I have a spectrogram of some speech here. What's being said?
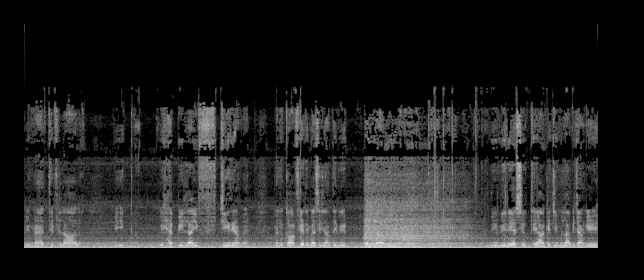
ਵੀ ਮੈਂ ਇੱਥੇ ਫਿਲਹਾਲ ਵੀ ਇੱਕ, ਵੀ ਹੈਪੀ ਲਾਈਫ ਜੀ ਰਿਹਾ ਮੈਂ। ਮੈਨੂੰ ਕਾਫੀਆਂ ਦੇ ਮੈਸੇਜ ਆਉਂਦੇ ਵੀ ਬੜੀਆ ਵੀ ਵੀਰੇ ਅਸੀਂ ਉੱਥੇ ਆ ਕੇ ਜਿਮ ਲੱਗ ਜਾਾਂਗੇ।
